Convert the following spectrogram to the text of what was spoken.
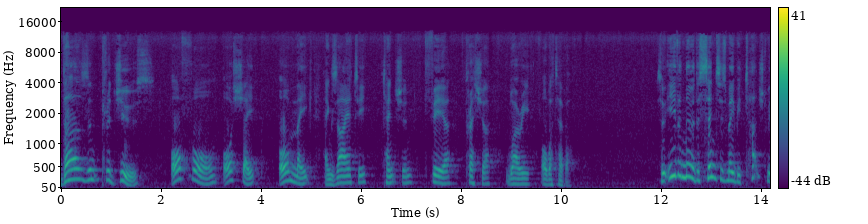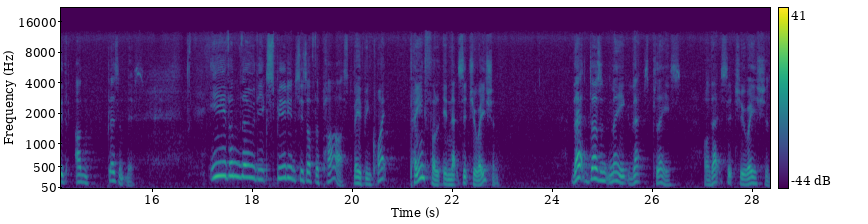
doesn't produce or form or shape or make anxiety, tension, fear, pressure, worry, or whatever. So even though the senses may be touched with unpleasantness, even though the experiences of the past may have been quite painful in that situation, that doesn't make that place or that situation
